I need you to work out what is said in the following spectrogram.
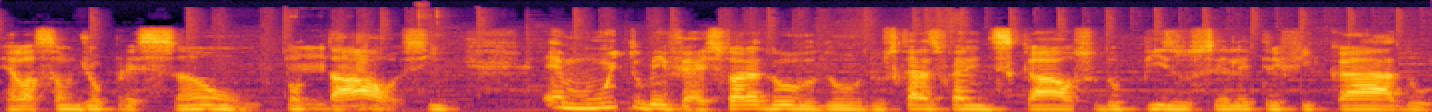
relação de opressão total, uhum. assim, é muito bem feita. A história do, do, dos caras ficarem descalços, do piso ser eletrificado,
